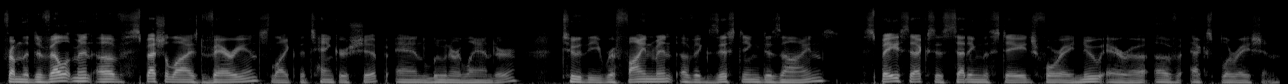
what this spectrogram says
From the development of specialized variants like the tanker ship and lunar lander, to the refinement of existing designs, SpaceX is setting the stage for a new era of exploration.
